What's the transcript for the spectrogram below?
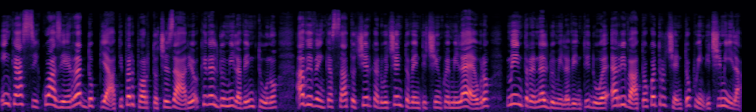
incassi quasi raddoppiati per Porto Cesario che nel 2021 aveva incassato circa 225 mila euro, mentre nel 2022 è arrivato a 415 mila.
